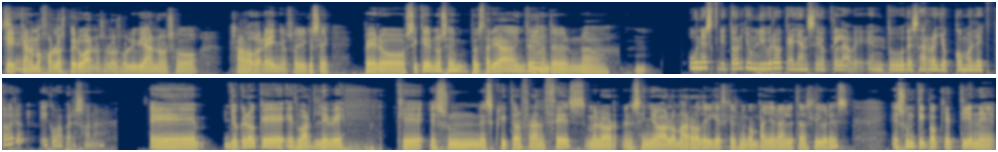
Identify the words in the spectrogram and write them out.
que, a lo mejor los peruanos o los bolivianos o salvadoreños o yo qué sé. Pero sí que, no sé, pues estaría interesante mm. ver una... Un escritor y un libro que hayan sido clave en tu desarrollo como lector y como persona. Eh, yo creo que Eduard Levé, que es un escritor francés, me lo enseñó a Loma Rodríguez, que es mi compañera en Letras Libres. Es un tipo que tiene...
